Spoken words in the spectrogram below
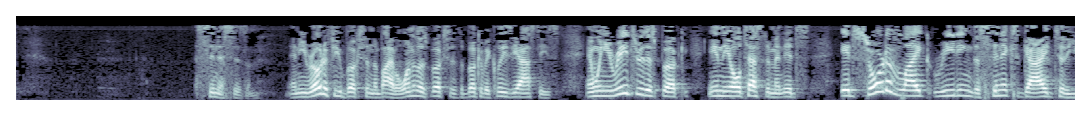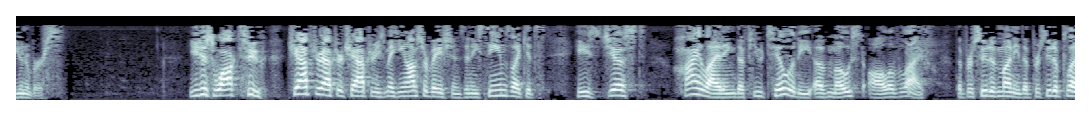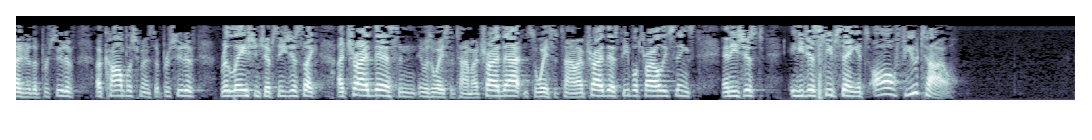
cynicism. And he wrote a few books in the Bible. One of those books is the book of Ecclesiastes. And when you read through this book in the Old Testament, it's it's sort of like reading the cynic's guide to the universe. You just walk through chapter after chapter he's making observations and he seems like it's he's just highlighting the futility of most all of life. The pursuit of money, the pursuit of pleasure, the pursuit of accomplishments, the pursuit of relationships. And he's just like, I tried this and it was a waste of time. I tried that, it's a waste of time. I've tried this. People try all these things. And he's just, he just keeps saying it's all futile.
